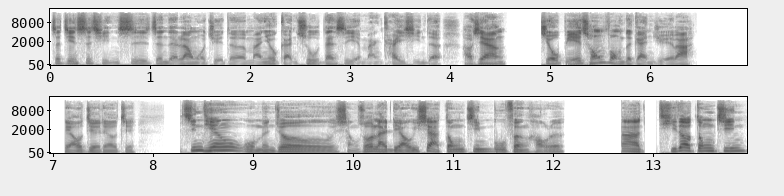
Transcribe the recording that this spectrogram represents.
这件事情是真的让我觉得蛮有感触，但是也蛮开心的，好像。久别重逢的感觉吧，了解了解。今天我们就想说来聊一下东京部分好了。那提到东京，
